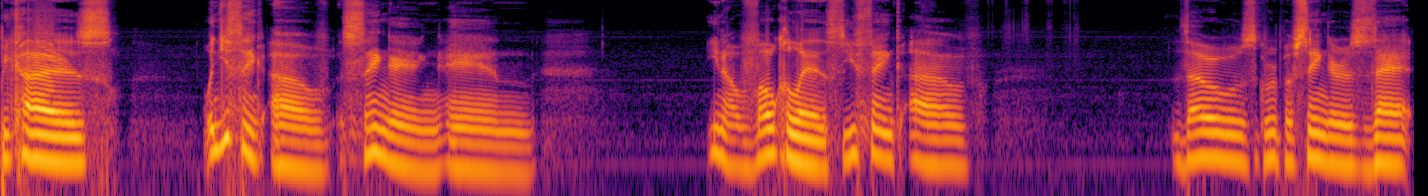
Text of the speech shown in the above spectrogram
because when you think of singing and you know vocalists, you think of those group of singers that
